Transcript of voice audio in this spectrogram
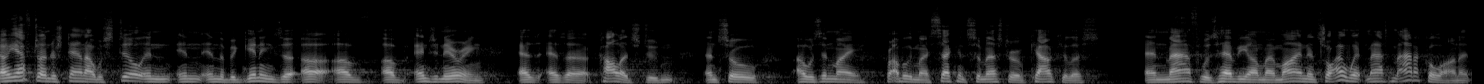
Now, you have to understand, I was still in, in, in the beginnings of, of, of engineering as, as a college student. And so I was in my probably my second semester of calculus, and math was heavy on my mind. And so I went mathematical on it.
